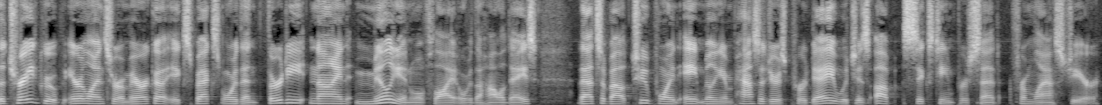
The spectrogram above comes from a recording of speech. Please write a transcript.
The trade group Airlines for America expects more than 39 million will fly over the holidays. That's about 2.8 million passengers per day, which is up 16% from last year.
